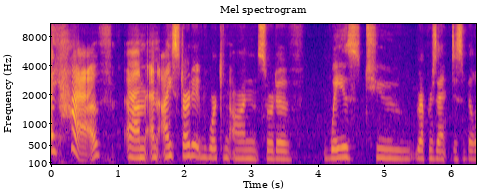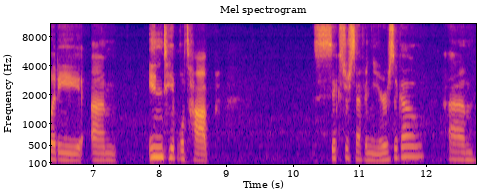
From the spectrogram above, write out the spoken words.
I have, um, and I started working on sort of ways to represent disability um, in tabletop six or seven years ago, um,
